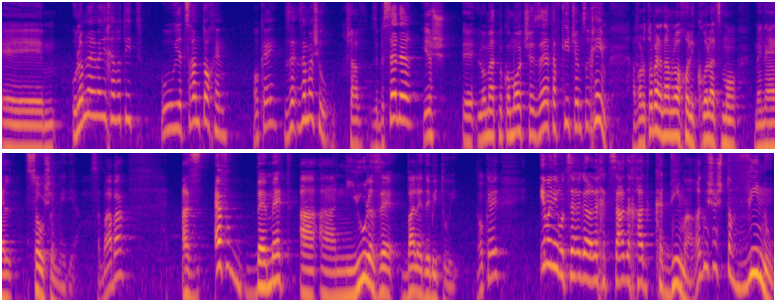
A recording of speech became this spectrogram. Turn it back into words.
אה, הוא לא מנהל מדיה חברתית, הוא יצרן תוכן, אוקיי? זה, זה משהו. עכשיו, זה בסדר, יש אה, לא מעט מקומות שזה התפקיד שהם צריכים, אבל אותו בן אדם לא יכול לקרוא לעצמו מנהל social media, סבבה? אז איפה באמת הניהול הזה בא לידי ביטוי, אוקיי? אם אני רוצה רגע ללכת צעד אחד קדימה, רק בשביל שתבינו,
